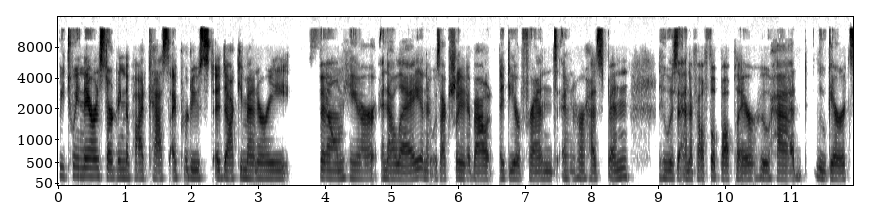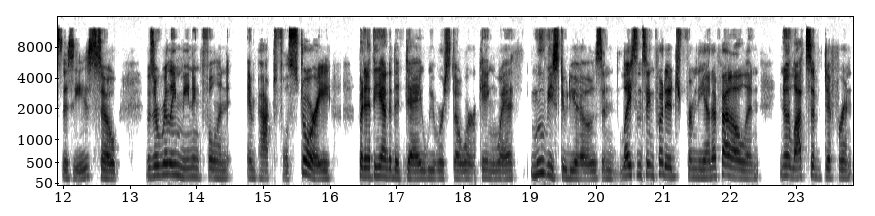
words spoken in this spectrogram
between there and starting the podcast, I produced a documentary film here in LA. And it was actually about a dear friend and her husband, who was an NFL football player who had Lou Gehrig's disease. So it was a really meaningful and impactful story. But at the end of the day, we were still working with movie studios and licensing footage from the NFL and, you know, lots of different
